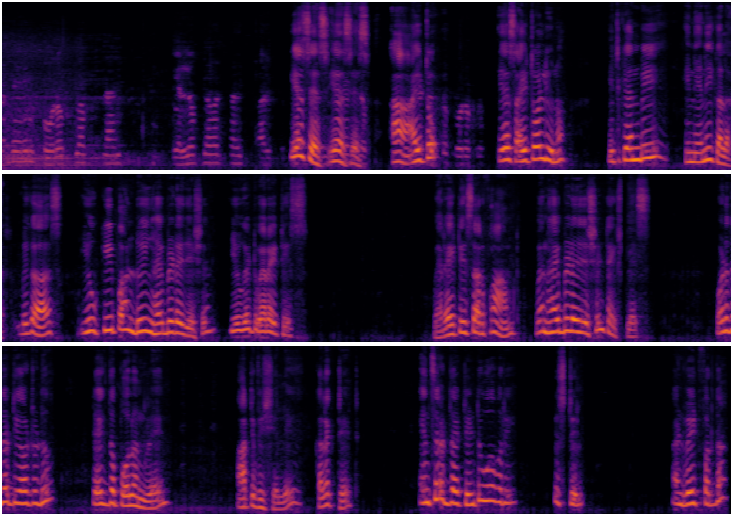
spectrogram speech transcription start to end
But there in four o'clock plant, yellow flowers also. Yes, yes, yes, yes. Ah, I told So four o'clock. Yes, I told you no. It can be in any color because you keep on doing hybridization, you get varieties. Varieties are formed when hybridization takes place. What is that you have to do? Take the pollen grain artificially, collect it, insert that into ovary, pistil and wait for the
